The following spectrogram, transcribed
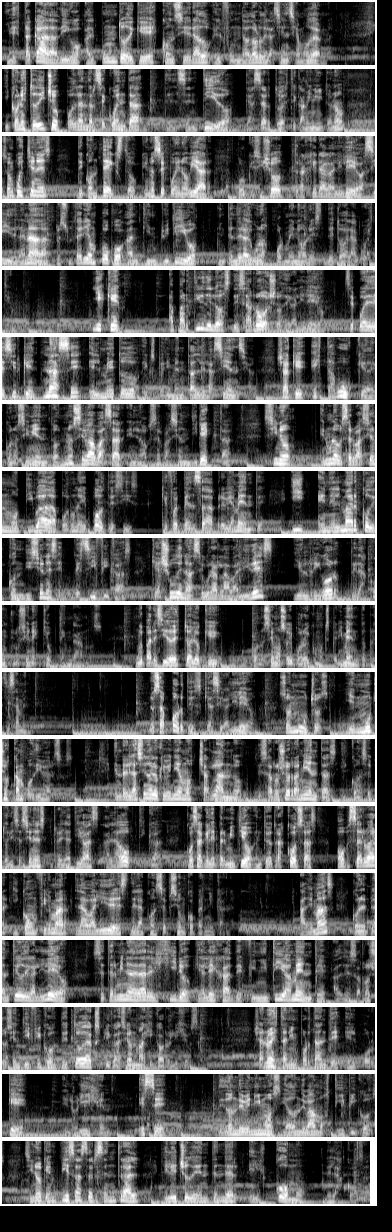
Y destacada, digo, al punto de que es considerado el fundador de la ciencia moderna. Y con esto dicho podrán darse cuenta del sentido de hacer todo este caminito, ¿no? Son cuestiones de contexto que no se pueden obviar, porque si yo trajera a Galileo así de la nada, resultaría un poco antiintuitivo entender algunos pormenores de toda la cuestión. Y es que, a partir de los desarrollos de Galileo, se puede decir que nace el método experimental de la ciencia, ya que esta búsqueda de conocimiento no se va a basar en la observación directa, sino en una observación motivada por una hipótesis que fue pensada previamente y en el marco de condiciones específicas que ayuden a asegurar la validez y el rigor de las conclusiones que obtengamos. Muy parecido esto a lo que conocemos hoy por hoy como experimento, precisamente. Los aportes que hace Galileo son muchos y en muchos campos diversos. En relación a lo que veníamos charlando, desarrolló herramientas y conceptualizaciones relativas a la óptica, cosa que le permitió, entre otras cosas, observar y confirmar la validez de la concepción copernicana. Además, con el planteo de Galileo, se termina de dar el giro que aleja definitivamente al desarrollo científico de toda explicación mágica o religiosa. Ya no es tan importante el por qué, el origen, ese de dónde venimos y a dónde vamos típicos, sino que empieza a ser central el hecho de entender el cómo de las cosas.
